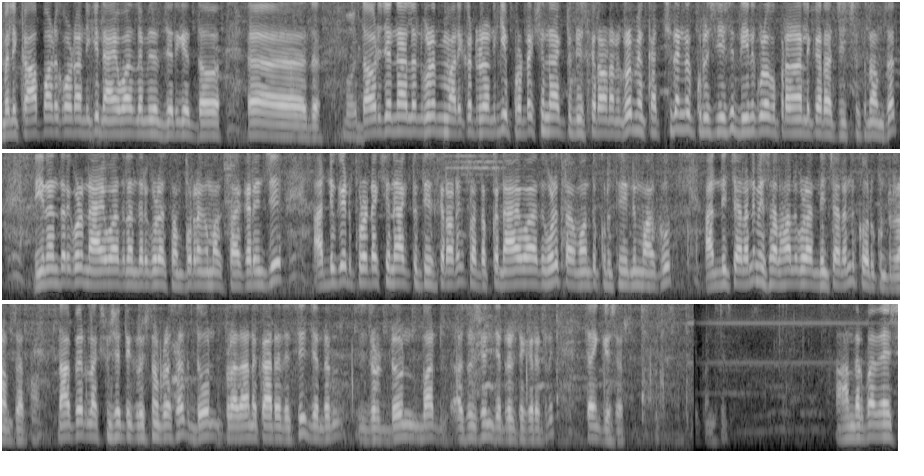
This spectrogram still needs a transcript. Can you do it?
మళ్ళీ కాపాడుకోవడానికి న్యాయవాదుల మీద జరిగే దౌ ద- దౌర్జన్యాలను కూడా మేము అరికట్టడానికి ప్రొటెక్షన్ యాక్ట్ తీసుకురావడానికి కూడా మేము ఖచ్చితంగా కృషి చేసి దీనికి కూడా ఒక ప్రణాళిక రచిస్తున్నాం సార్. దీనందరూ కూడా న్యాయవాదులందరూ కూడా సంపూర్ణంగా మాకు సహకరించి అడ్వకేట్ ప్రొటెక్షన్ యాక్ట్ తీసుకురావడానికి ప్రతి ఒక్క న్యాయవాది కూడా తమ వంతు కృషిని మాకు అందించాలని మీ సలహాలు కూడా అందించాలని కోరుకుంటున్నాం సార్. నా పేరు లక్ష్మీశెట్టి కృష్ణప్రసాద్ డోన్ ప్రధాన కార్యదర్శి general Dhone bar association general secretary. Thank you sir sir Andhra Pradesh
